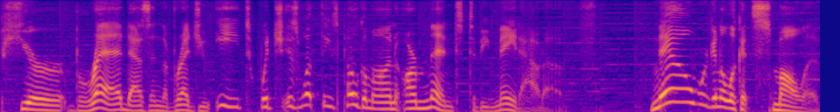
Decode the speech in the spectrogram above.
pure bread, as in the bread you eat, which is what these Pokemon are meant to be made out of. Now we're going to look at Smoliv,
